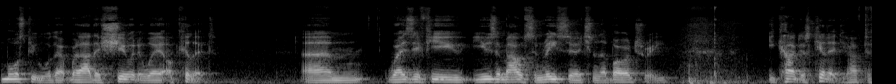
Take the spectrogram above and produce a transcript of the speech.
most people will, would either shoo it away or kill it. Um, whereas if you use a mouse in research in a laboratory, you can't just kill it. You have to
